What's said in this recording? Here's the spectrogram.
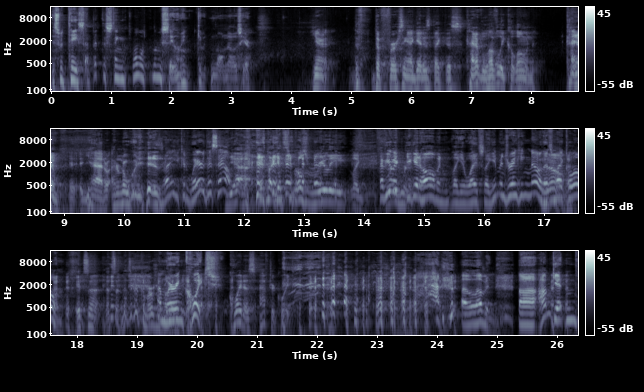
This would taste. I bet this thing. Well, let me see. Let me give it a little nose here. you know, the the first thing I get is like this kind of lovely cologne. Kind of, uh, yeah. I don't, I don't know what it is. Right? You could wear this out. Yeah, like it smells really like. Have you been, you get home and like your wife's like, "You've been drinking?" No, that's No. my cologne. It's a that's a that's a good commercial. I'm wearing coit. coitus after coit. I love it. Uh, I'm getting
